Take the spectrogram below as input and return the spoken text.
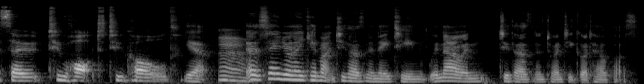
so too hot too cold Yeah. Uh, Say Your Lane came out in 2018. We're now in 2020, God help us.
